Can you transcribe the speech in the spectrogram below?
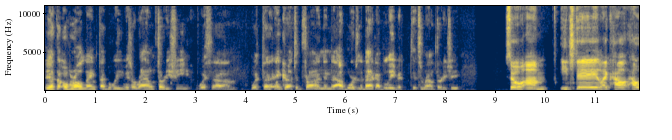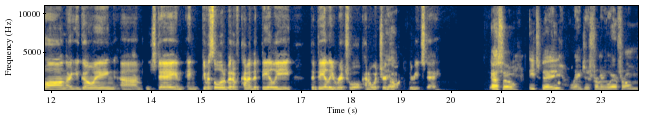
Yeah, the overall length I believe is around thirty feet with um, with the anchor at the front and then the outboards in the back. I believe it, it's around thirty feet. So, um, each day like how how long are you going um, each day and and give us a little bit of kind of the daily the daily ritual, kind of what you're yeah. going through each day. Yeah, so each day ranges from anywhere from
